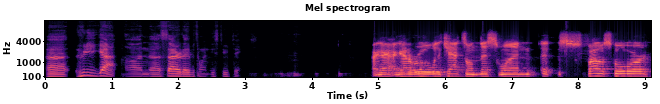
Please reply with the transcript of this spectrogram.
Uh, who do you got on uh, Saturday between these two teams? I got I got to roll with the Cats on this one. Uh, final score.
